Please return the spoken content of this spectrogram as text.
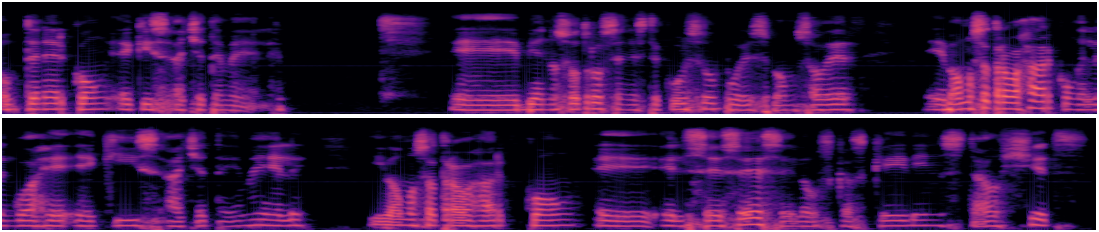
obtener con XHTML. bien, nosotros en este curso pues vamos a ver eh, vamos a trabajar con el lenguaje XHTML y vamos a trabajar con eh, el CSS, los Cascading Style Sheets.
